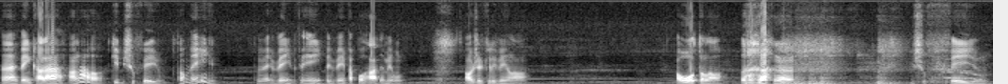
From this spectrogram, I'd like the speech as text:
É, vem encarar? Olha lá, ó. Que bicho feio. Então vem. Vem, vem, vem, vem pra porrada mesmo. Olha o jeito que ele vem lá, ó. Olha o outro lá, ó. bicho feio.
